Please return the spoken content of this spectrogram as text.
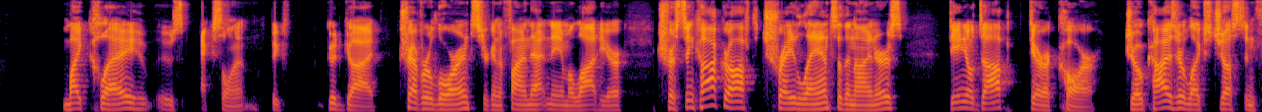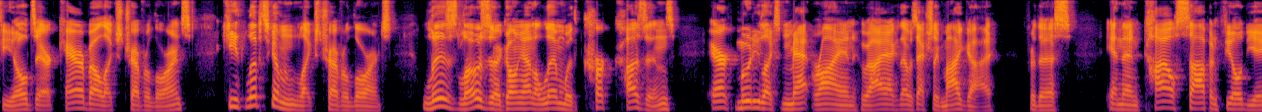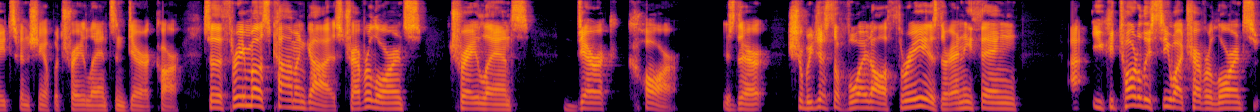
Mike Clay, who- who's excellent, big good guy. Trevor Lawrence, you're going to find that name a lot here. Tristan Cockcroft, Trey Lance of the Niners, Daniel Dopp, Derek Carr. Joe Kaiser likes Justin Fields. Eric Carabell likes Trevor Lawrence. Keith Lipscomb likes Trevor Lawrence. Liz Loza going on a limb with Kirk Cousins. Eric Moody likes Matt Ryan, who I that was actually my guy for this. And then Kyle Sopp and Field Yates finishing up with Trey Lance and Derek Carr. So the three most common guys: Trevor Lawrence, Trey Lance, Derek Carr. Is there? Should we just avoid all three? Is there anything? You could totally see why Trevor Lawrence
